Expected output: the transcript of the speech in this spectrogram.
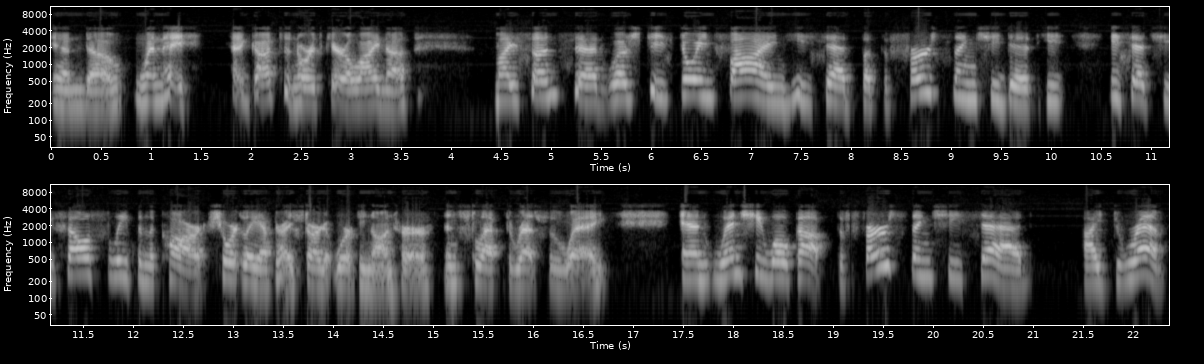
And uh, when they got to North Carolina, my son said, well, she's doing fine. He said, but the first thing she did, he, he said she fell asleep in the car shortly after I started working on her and slept the rest of the way. And when she woke up, the first thing she said, I dreamt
